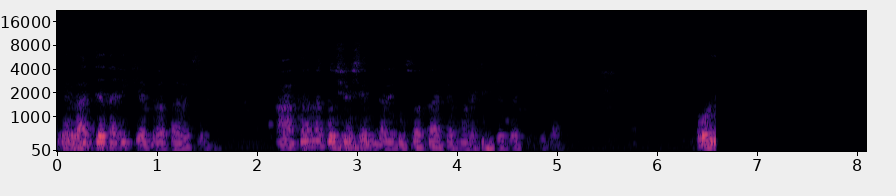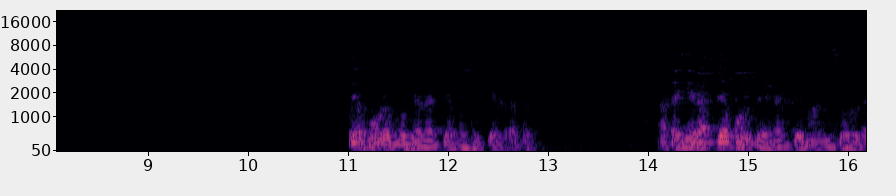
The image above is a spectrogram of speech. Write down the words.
राज्यात आणि केंद्रात आरक्षण. आता नको शोषण करायचं स्वतःच्या मराठी जातीचं त्या मोठ्या राज्यापासून केंद्रापर्यंत आता हे राज्यापूरत आहे? राज्य मागे सोडलं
